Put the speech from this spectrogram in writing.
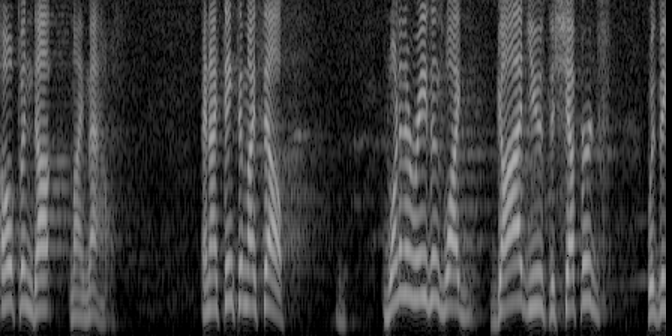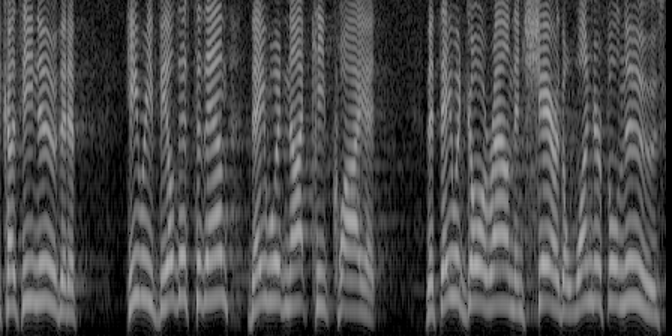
opened up my mouth. And I think to myself, one of the reasons why God used the shepherds was because he knew that if he revealed this to them, they would not keep quiet that they would go around and share the wonderful news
